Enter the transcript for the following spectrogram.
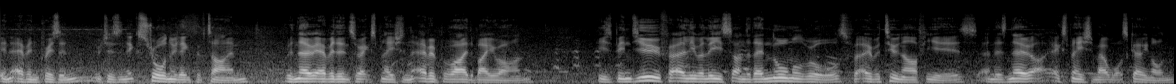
in Evin prison, which is an extraordinary length of time, with no evidence or explanation ever provided by Iran. He's been due for early release under their normal rules for over two and a half years, and there's no explanation about what's going on.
